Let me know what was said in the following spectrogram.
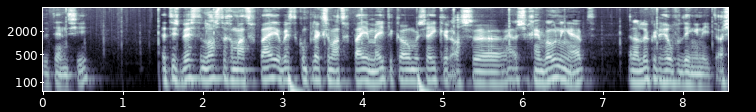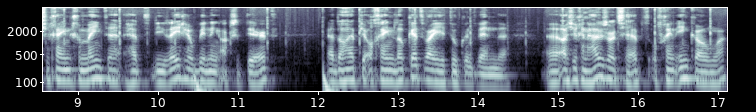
detentie. Het is best een lastige maatschappij, best een complexe maatschappij om mee te komen. Zeker als, als je geen woning hebt. En dan lukken er heel veel dingen niet. Als je geen gemeente hebt die regiobinding accepteert, dan heb je al geen loket waar je je toe kunt wenden. als je geen huisarts hebt of geen inkomen,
